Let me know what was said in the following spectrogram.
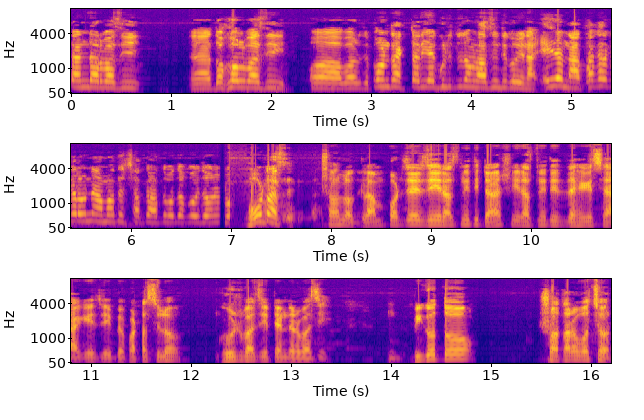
টেন্ডারবাজি দখলবাজি আবার কন্ট্রাক্টর এগুলিতে তো আমরা রাজনীতি করি না এটা না থাকার কারণে আমাদের সাথে হাতবাদক ওই ধরনের ভোট আছে। হলো গ্রাম পর্যায়ে যে রাজনীতিটা সেই রাজনীতিতে দেখা গেছে আগে যে ব্যাপারটা ছিল ঘুষবাজি টেন্ডারবাজি। বিগত সতেরো বছর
